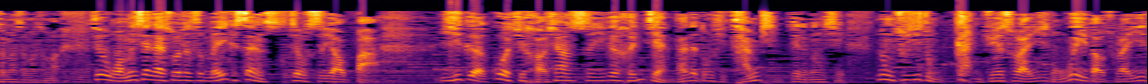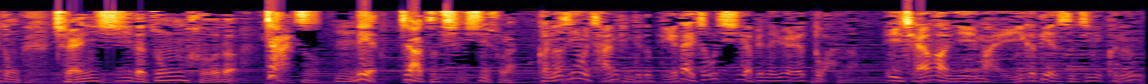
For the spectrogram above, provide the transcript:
什么什么什么。嗯、就我们现在说的是 make sense，就是要把。一个过去好像是一个很简单的东西，产品这个东西，弄出一种感觉出来，一种味道出来，一种全息的综合的价值链、价值体系出来。可能是因为产品这个迭代周期啊变得越来越短了。以前哈、你买一个电视机，可能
